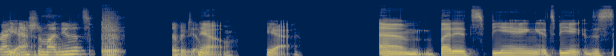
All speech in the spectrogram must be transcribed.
right? Yeah. National monuments? no big deal. No. Yeah. Um, but it's being it's being this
